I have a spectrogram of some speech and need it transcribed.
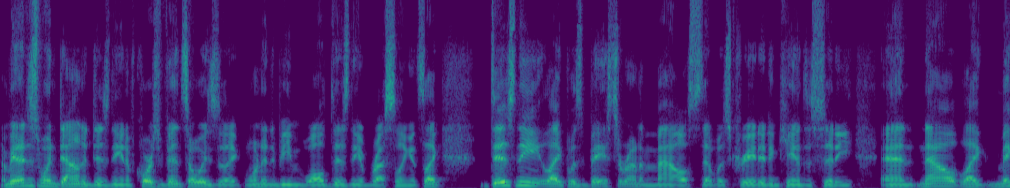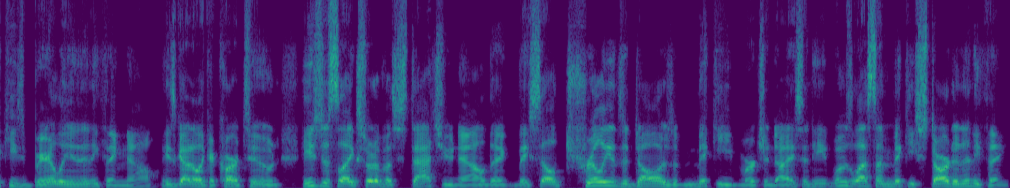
I mean, I just went down to Disney, and of course, Vince always like wanted to be Walt Disney of wrestling. It's like Disney like was based around a mouse that was created in Kansas City, and now like Mickey's barely in anything now. He's got like a cartoon. He's just like sort of a statue now. That they, sell trillions of dollars of Mickey merchandise, and he when was the last time Mickey starred in anything?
